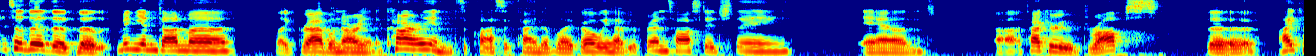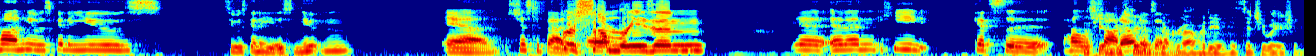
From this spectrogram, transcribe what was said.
And so the, the, the minion Ganma like grab Onari and Akari, and it's a classic kind of like, oh, we have your friends hostage thing. And uh, Takeru drops the icon he was going to use. He was going to use Newton. And it's just a bad For show. some reason. Yeah, and then he gets the hell shot out of understands the gravity of the situation.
